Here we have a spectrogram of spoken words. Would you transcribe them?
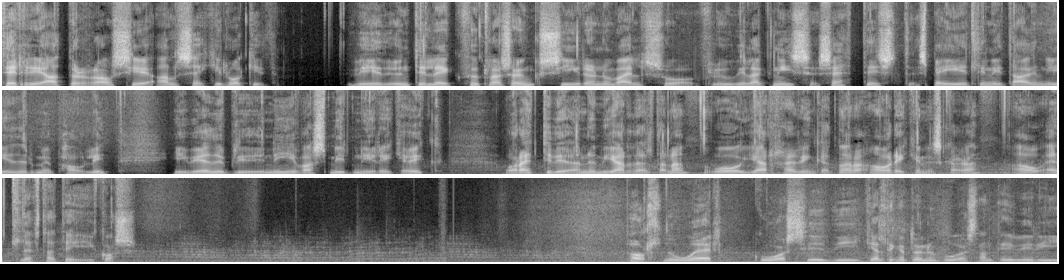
Þyrri atbyrgur á sé alls ekki lokið. Við undirleik fugglasöng, síranum væls og flugvilagnís settist speillin í dag nýður með Páli í veðublíðinni í Vassmýrni í Reykjavík og rætti við hann um jarðeldana og jarðhæringarnar á Reykjaneskaga á 11. degi í Goss. Pál, nú er gósið í Gjeldingadölum búið að standa yfir í,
